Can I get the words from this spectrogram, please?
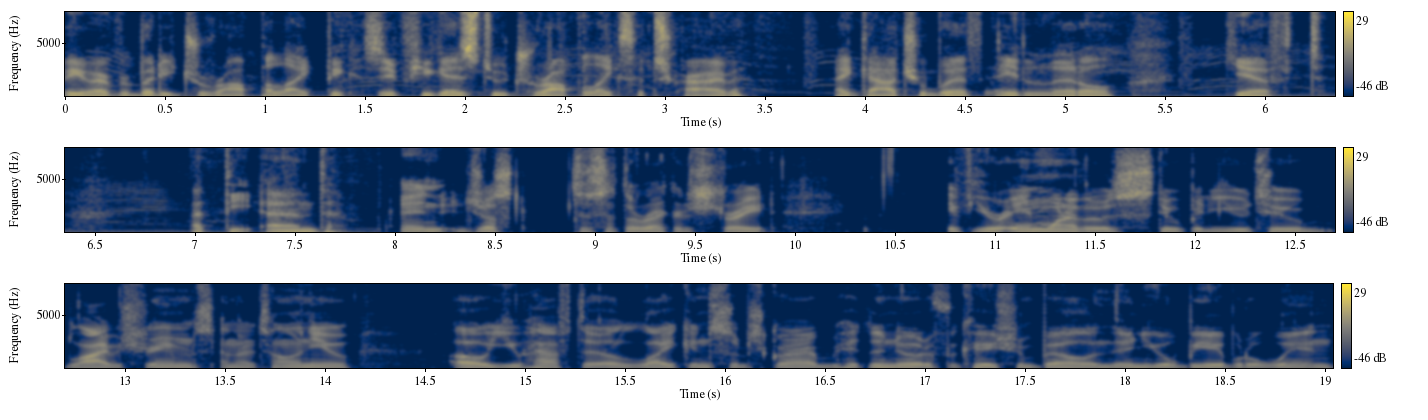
Yo, everybody drop a like because if you guys do drop a like, subscribe, I got you with a little gift at the end. And just to set the record straight if you're in one of those stupid YouTube live streams and they're telling you, oh, you have to like and subscribe, hit the notification bell, and then you'll be able to win.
